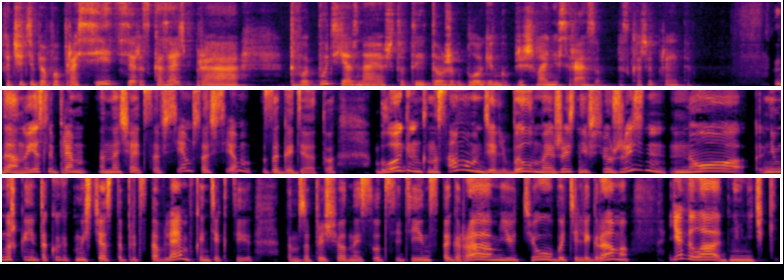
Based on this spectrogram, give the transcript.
хочу тебя попросить рассказать про твой путь. Я знаю, что ты тоже к блогингу пришла не сразу. Расскажи про это. Да, но если прям начать совсем-совсем загодя, то блогинг на самом деле был в моей жизни всю жизнь, но немножко не такой, как мы сейчас это представляем в контексте там, запрещенной соцсети Инстаграм, Ютуба, Телеграма. Я вела дневнички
